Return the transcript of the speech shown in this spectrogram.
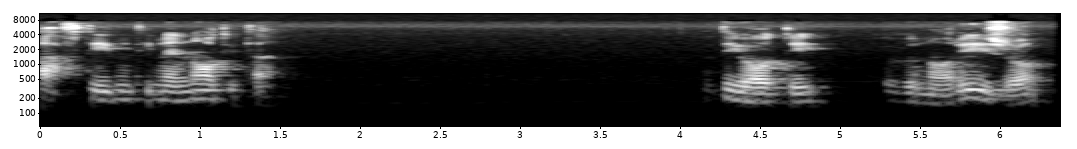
αυτήν την ενότητα, διότι γνωρίζω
